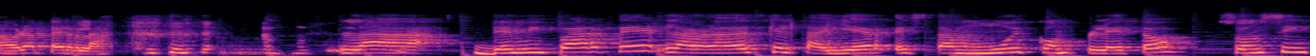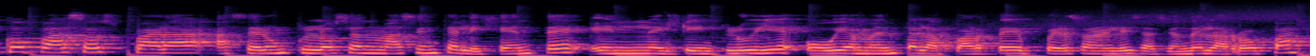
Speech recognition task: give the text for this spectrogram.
Ahora Perla. La, de mi parte, la verdad es que el taller está muy completo. Son cinco pasos para hacer un closet más inteligente, en el que incluye obviamente la parte de personalización de la ropa,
